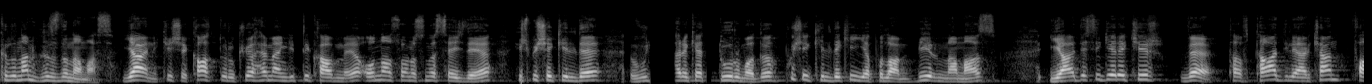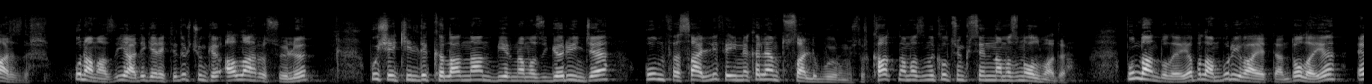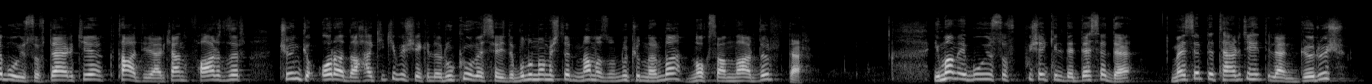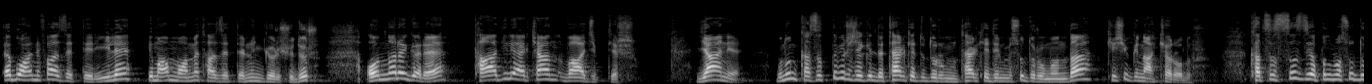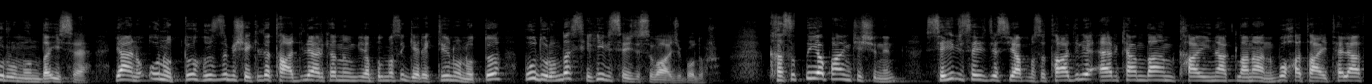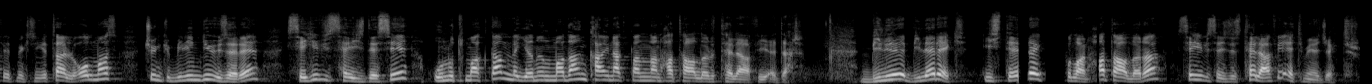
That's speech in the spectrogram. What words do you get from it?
kılınan hızlı namaz. Yani kişi kalktı rüküye hemen gitti kavmeye ondan sonrasında secdeye hiçbir şekilde vücut hareket durmadı. Bu şekildeki yapılan bir namaz iadesi gerekir ve ta tadil erken farzdır. Bu namazda iade gereklidir. Çünkü Allah Resulü bu şekilde kılanan bir namazı görünce kum fesalli fe inneke lem tusalli buyurmuştur. Kalk namazını kıl çünkü senin namazın olmadı. Bundan dolayı yapılan bu rivayetten dolayı Ebu Yusuf der ki tadil erken farzdır. Çünkü orada hakiki bir şekilde ruku ve secde bulunmamıştır. Namazın rükunlarında noksan vardır der. İmam Ebu Yusuf bu şekilde dese de mezhepte tercih edilen görüş Ebu Hanife Hazretleri ile İmam Muhammed Hazretleri'nin görüşüdür. Onlara göre tadil erken vaciptir. Yani bunun kasıtlı bir şekilde terk edi durumu, terk edilmesi durumunda kişi günahkar olur. Kasıtsız yapılması durumunda ise yani unuttu, hızlı bir şekilde tadil erkanın yapılması gerektiğini unuttu. Bu durumda sehiv secdesi vacip olur. Kasıtlı yapan kişinin sehiv secdesi yapması tadili erkandan kaynaklanan bu hatayı telafi etmek için yeterli olmaz. Çünkü bilindiği üzere sehiv secdesi unutmaktan ve yanılmadan kaynaklanan hataları telafi eder. Bile, bilerek, isteyerek yapılan hatalara sehiv secdesi telafi etmeyecektir.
